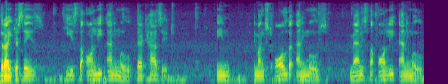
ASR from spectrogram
The writer says he is the only animal that has it. In amongst all the animals, man is the only animal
